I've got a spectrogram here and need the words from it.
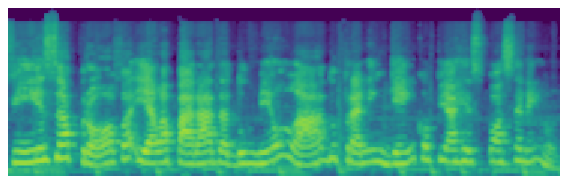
fiz a prova e ela parada do meu lado para ninguém copiar resposta nenhuma.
